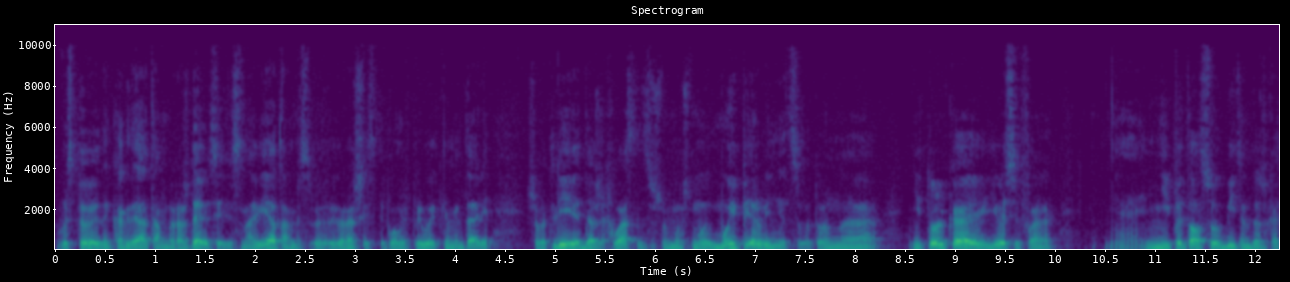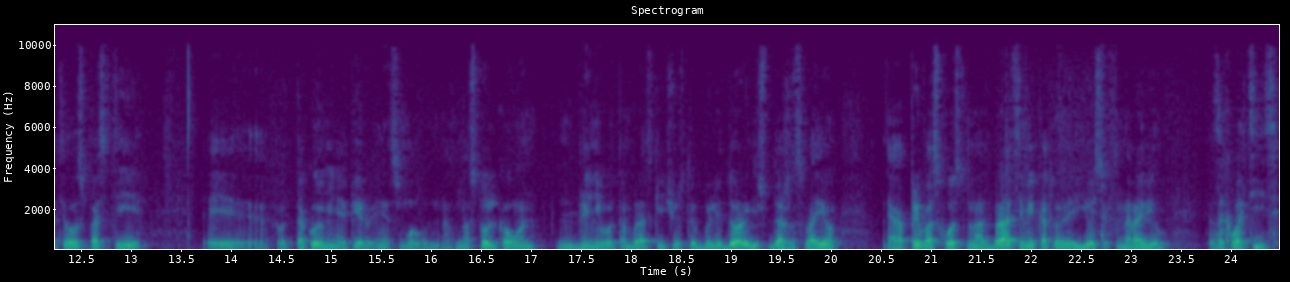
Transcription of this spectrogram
в истории, когда там рождаются эти сыновья, там Раша, если ты помнишь, приводит комментарий, что вот Лея даже хвастается, что мой, мой первенец, вот он не только Иосифа не пытался убить, он даже хотел его спасти. И вот такой у меня первенец, мол, настолько он, для него там братские чувства были дороги, что даже свое Э, превосходство над братьями, которые Иосиф норовил захватить,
